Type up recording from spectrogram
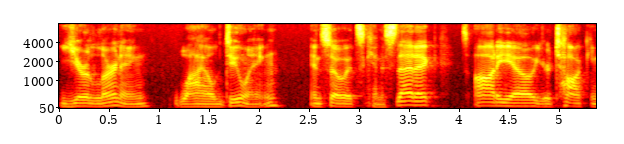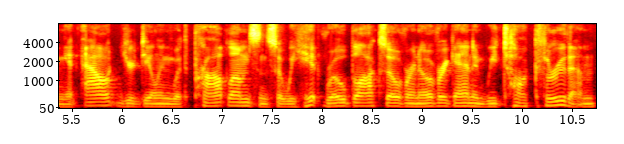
you're learning while doing. And so it's kinesthetic, it's audio, you're talking it out, you're dealing with problems. And so we hit roadblocks over and over again and we talk through them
